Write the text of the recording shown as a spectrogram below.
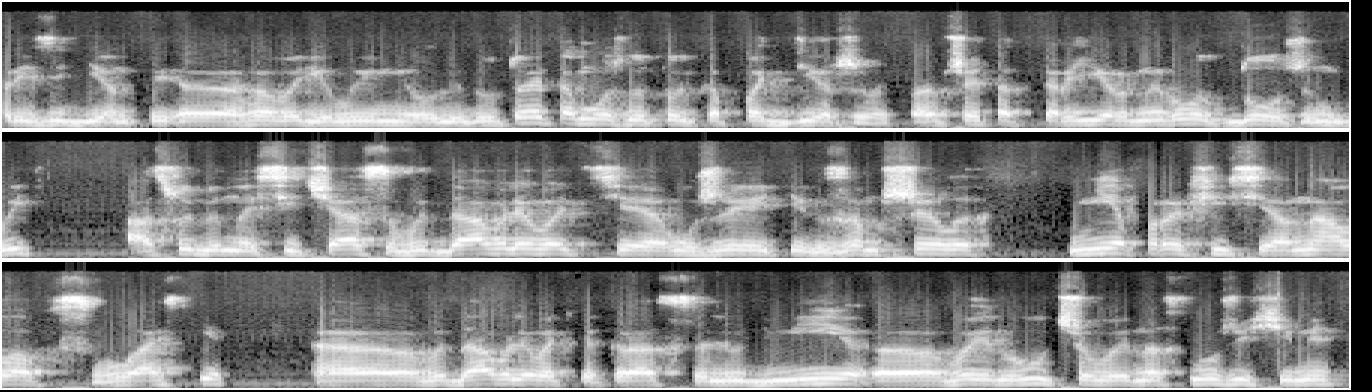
президент говорил и имел в виду, то это можно только поддерживать, потому что этот карьерный рост должен быть особенно сейчас, выдавливать э, уже этих замшелых непрофессионалов с власти, э, выдавливать как раз людьми, э, лучше военнослужащими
